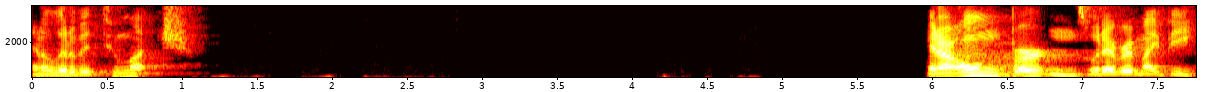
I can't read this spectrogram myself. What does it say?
and a little bit too much. And our own burdens, whatever it might be.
